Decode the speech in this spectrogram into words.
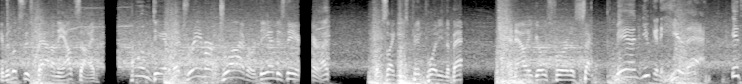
if it looks this bad on the outside. Boom, Dan. The Dreamer Driver. The end is near. Looks like he's pinpointing the back. And now he goes for it a second. Man, you can hear that. It's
